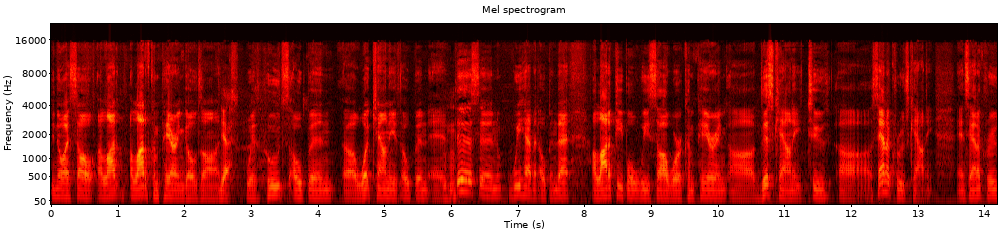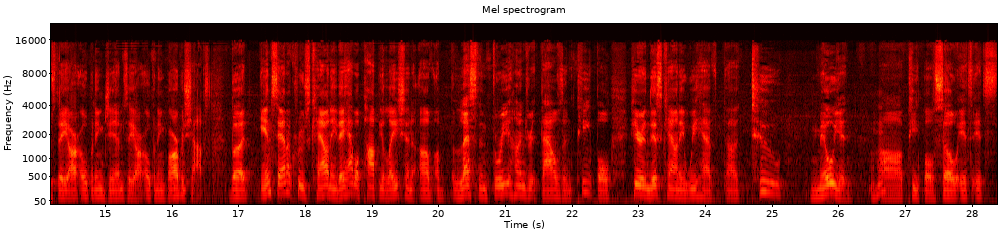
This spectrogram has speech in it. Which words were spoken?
You know, I saw a lot, a lot of comparing goes on. Yes. With who's open, uh, what county is open, and Mm-hmm. this, and we haven't opened that. A lot of people we saw were comparing uh, this county to uh, Santa Cruz County. And Santa Cruz, they are opening gyms, they are opening barbershops. But in Santa Cruz County, they have a population of uh, less than 300,000 people. Here in this county, we have uh, 2 million uh, people. So it's it's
